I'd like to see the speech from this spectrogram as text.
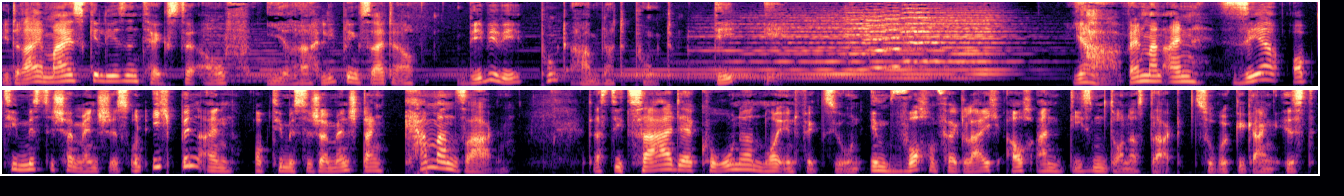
die drei meistgelesenen Texte auf Ihrer Lieblingsseite auf www.abendblatt.de. Ja, wenn man ein sehr optimistischer Mensch ist, und ich bin ein optimistischer Mensch, dann kann man sagen, dass die Zahl der Corona-Neuinfektionen im Wochenvergleich auch an diesem Donnerstag zurückgegangen ist.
